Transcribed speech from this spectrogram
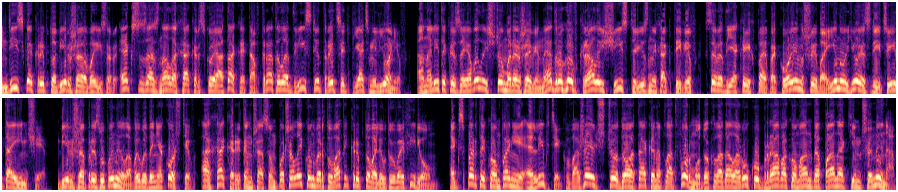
Індійська криптобіржа WazerX зазнала хакерської атаки та втратила 235 мільйонів. Аналітики заявили, що мережеві недруги вкрали 6 різних активів, серед яких Pepe Coin, Shiba Inu, USDT та інші. Біржа призупинила виведення коштів, а хакери тим часом почали конвертувати криптовалюту в ефіріум. Експерти компанії Elliptic вважають, що до атаки на платформу докладала руку брава команда пана Кімченина.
